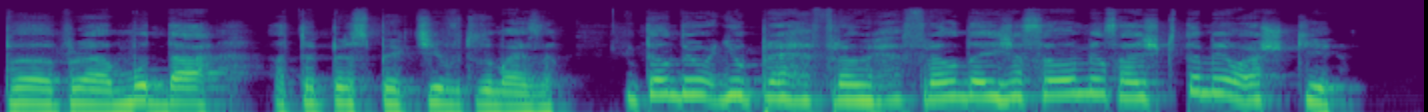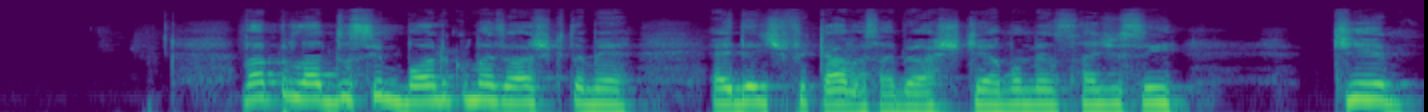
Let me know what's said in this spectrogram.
para mudar a tua perspectiva e tudo mais, né? Então, deu, e o pré-refrão e o refrão daí já são uma mensagem que também eu acho que vai pro lado do simbólico, mas eu acho que também é identificável, sabe? Eu acho que é uma mensagem assim que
